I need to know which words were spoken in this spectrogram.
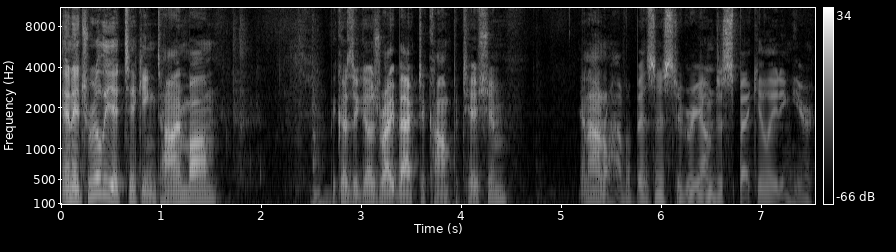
And it's really a ticking time bomb because it goes right back to competition. And I don't have a business degree. I'm just speculating here.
